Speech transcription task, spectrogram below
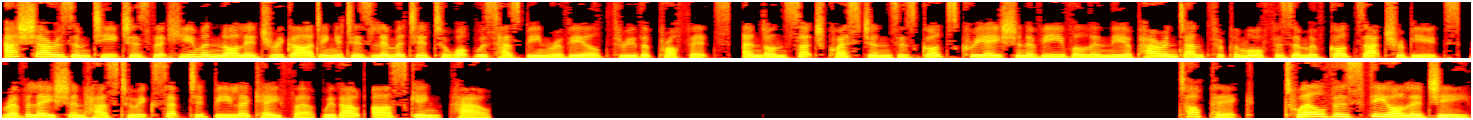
Ash'arism teaches that human knowledge regarding it is limited to what was has been revealed through the prophets, and on such questions as God's creation of evil and the apparent anthropomorphism of God's attributes, revelation has to accepted bila kaifa without asking how. Twelvers theology.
